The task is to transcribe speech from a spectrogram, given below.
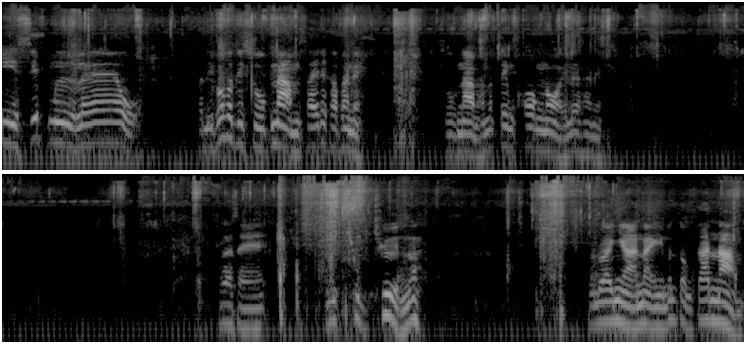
ยี่สิบมือแล้ววันนี้พ่อปฏิสูบน้ำใส่ด้วยครับท่านนี่สูบน้ำให้มันเต็มคลองหน่อยเลยท่านนี่เพื่อใส่มันชุ่มชื่นเนาะมันว่าหญ้าในมันต้องการน้ำ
